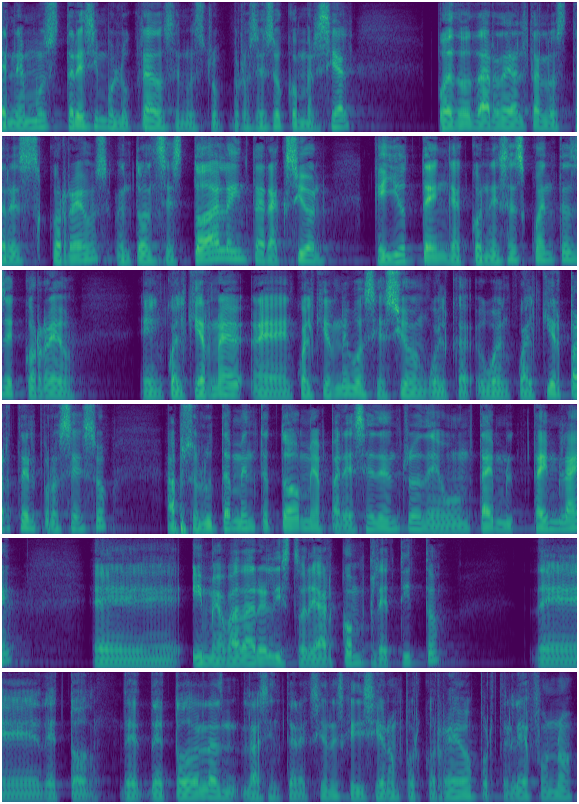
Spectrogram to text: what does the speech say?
tenemos tres involucrados en nuestro proceso comercial, puedo dar de alta los tres correos. Entonces, toda la interacción que yo tenga con esas cuentas de correo en cualquier, eh, en cualquier negociación o, en cualquier parte del proceso, absolutamente todo me aparece dentro de un timeline eh, y me va a dar el historial completito de, todo, de, todas las, las, interacciones que hicieron por correo, por teléfono,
